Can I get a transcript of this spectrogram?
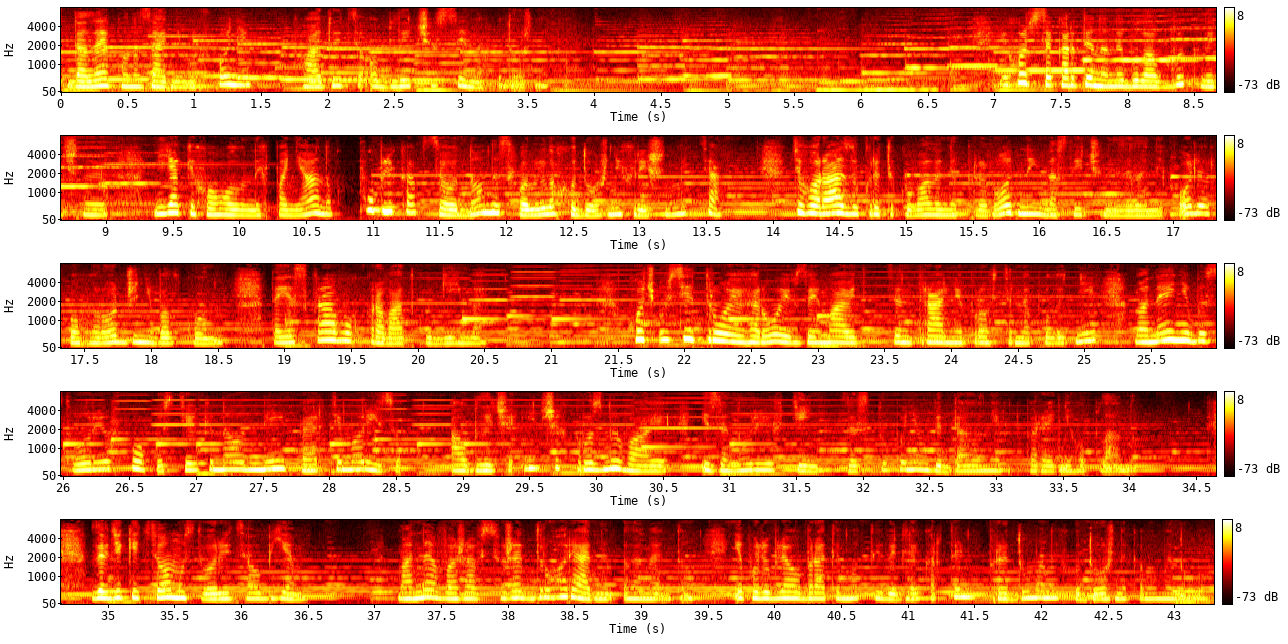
Далеко на задньому фоні вгадується обличчя сина художника. І хоч ця картина не була викличною, ніяких оголених панянок, публіка все одно не схвалила художніх рішень митця. Цього разу критикували неприродний насичений зелений колір в огородженні балкону та яскраву краватку гійме. Хоч усі троє героїв займають центральний простір на полотні, Мане ніби створює фокус тільки на одній перті Морізу, а обличчя інших розмиває і занурює в тінь за ступенем віддалення від переднього плану. Завдяки цьому створюється об'єм. Мане вважав сюжет другорядним елементом і полюбляв брати мотиви для картин, придуманих художниками минулого.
